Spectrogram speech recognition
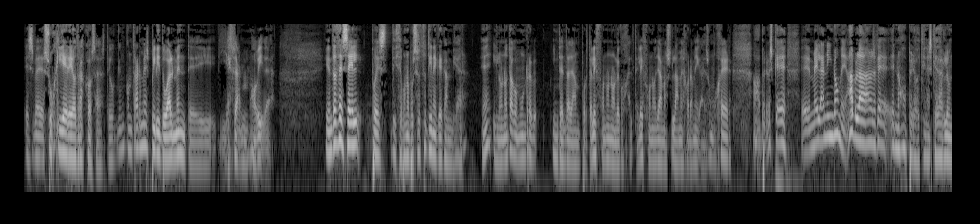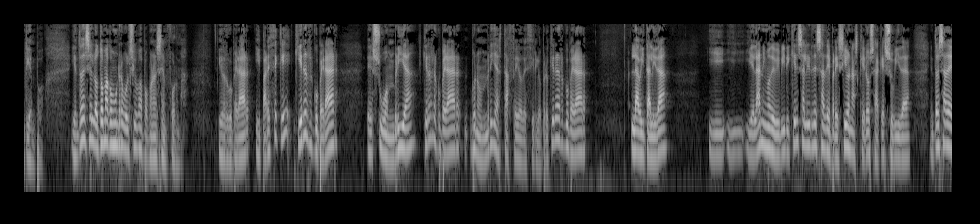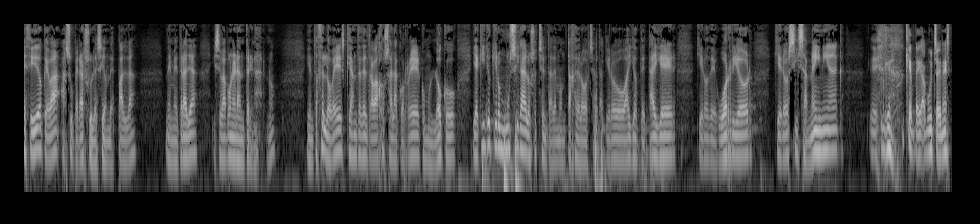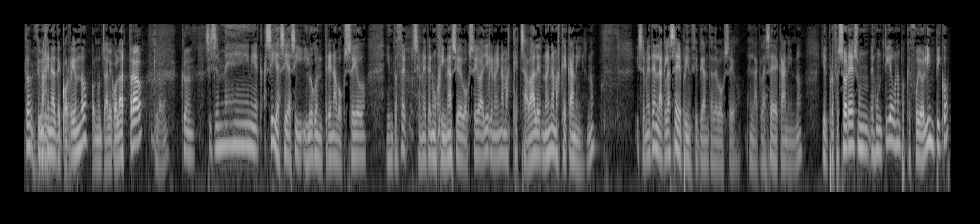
es- eh, sugiere otras cosas. Tengo que encontrarme espiritualmente y, y esa movida. Y entonces él, pues, dice, bueno, pues esto tiene que cambiar. ¿eh? Y lo nota como un... re- Intenta llamar por teléfono, no le coge el teléfono, llama a la mejor amiga de su mujer. Ah, pero es que eh, Melanie no me habla. eh, No, pero tienes que darle un tiempo. Y entonces él lo toma como un revulsivo para ponerse en forma. Y recuperar. Y parece que quiere recuperar su hombría. Quiere recuperar... Bueno, hombría está feo decirlo, pero quiere recuperar la vitalidad y, y- y el ánimo de vivir y quiere salir de esa depresión asquerosa que es su vida, entonces ha decidido que va a superar su lesión de espalda, de metralla, y se va a poner a entrenar, ¿no? Y entonces lo ves que antes del trabajo sale a correr como un loco. Y aquí yo quiero música de los 80, de montaje de los 80. Quiero Eye of the Tiger, quiero The Warrior, quiero Sisa Maniac, eh, que pega mucho en esto. Tú Imagínate corriendo con un chaleco lastrado Claro. Con She's a maniac, así, así, así, y luego entrena boxeo, y entonces se mete en un gimnasio de boxeo allí que no hay nada más que chavales, no hay nada más que canis, ¿no? Y se mete en la clase de principiantes de boxeo, en la clase de canis, ¿no? Y el profesor es un, es un tío, bueno, pues que fue olímpico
